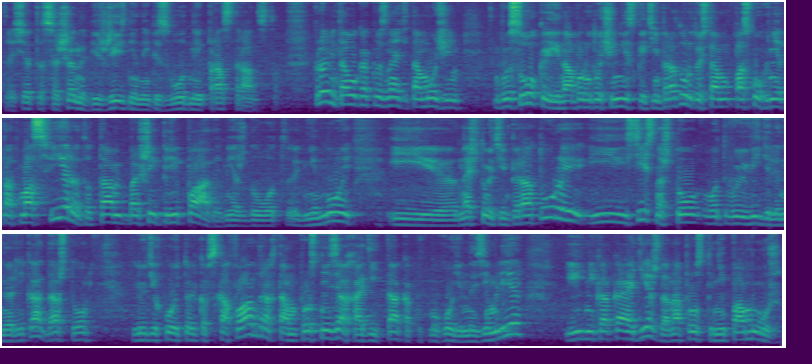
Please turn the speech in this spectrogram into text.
То есть это совершенно безжизненные, безводные пространства. Кроме того, как вы знаете, там очень высокая и наоборот очень низкая температура. То есть там, поскольку нет атмосферы, то там большие перепады между вот дневной и ночной температурой. И естественно, что вот вы видели наверняка, да, что люди ходят только в скафандрах, там просто нельзя ходить так, как вот мы ходим на земле, и никакая одежда, она просто не поможет.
